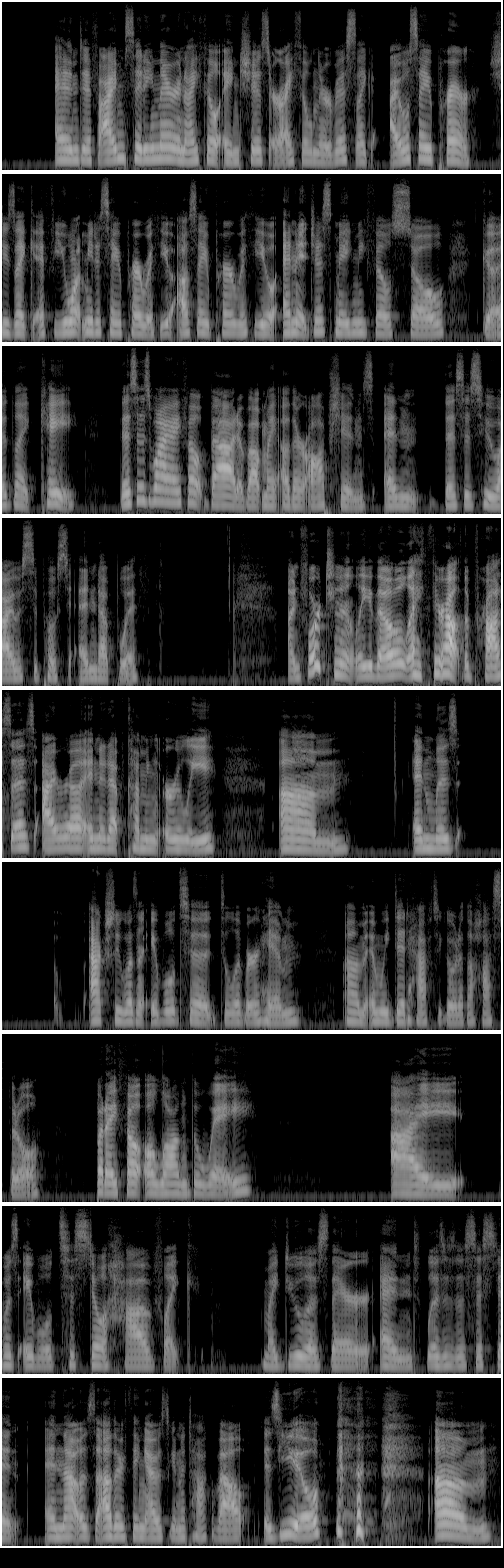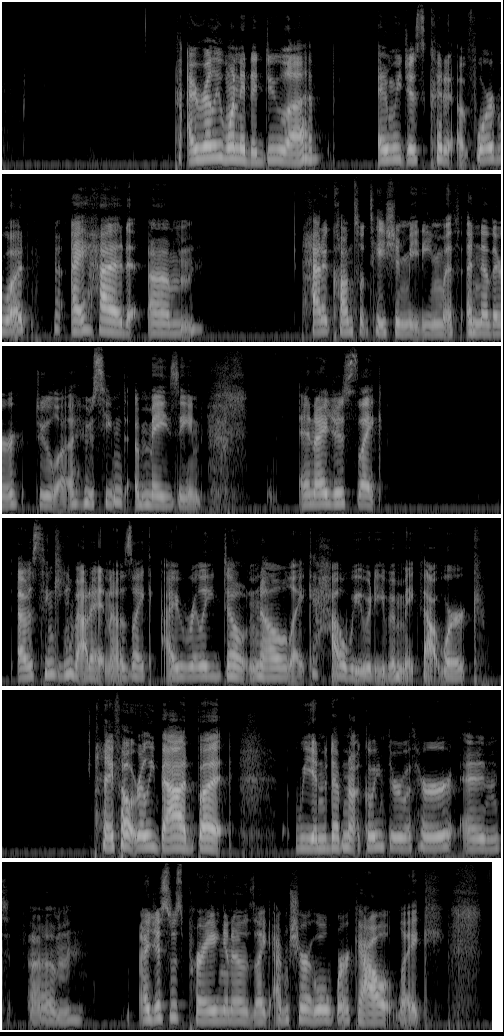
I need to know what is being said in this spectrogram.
and if I'm sitting there and I feel anxious or I feel nervous, like I will say a prayer. She's like, if you want me to say a prayer with you, I'll say a prayer with you. And it just made me feel so good. Like, hey, this is why I felt bad about my other options. And this is who I was supposed to end up with. Unfortunately, though, like throughout the process, Ira ended up coming early. Um, and Liz actually wasn't able to deliver him. Um, and we did have to go to the hospital. But I felt along the way, I was able to still have like my doulas there and Liz's assistant. And that was the other thing I was going to talk about is you. um, I really wanted a doula and we just couldn't afford one. I had um had a consultation meeting with another doula who seemed amazing. And I just like I was thinking about it and I was like I really don't know like how we would even make that work. And I felt really bad, but we ended up not going through with her and um I just was praying and I was like I'm sure it will work out. Like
